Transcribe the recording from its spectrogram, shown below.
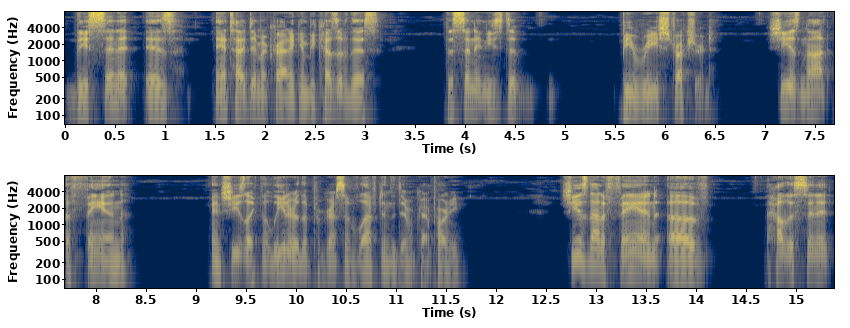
the Senate is anti democratic, and because of this, the Senate needs to be restructured. She is not a fan, and she's like the leader of the progressive left in the Democrat Party. She is not a fan of how the Senate,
